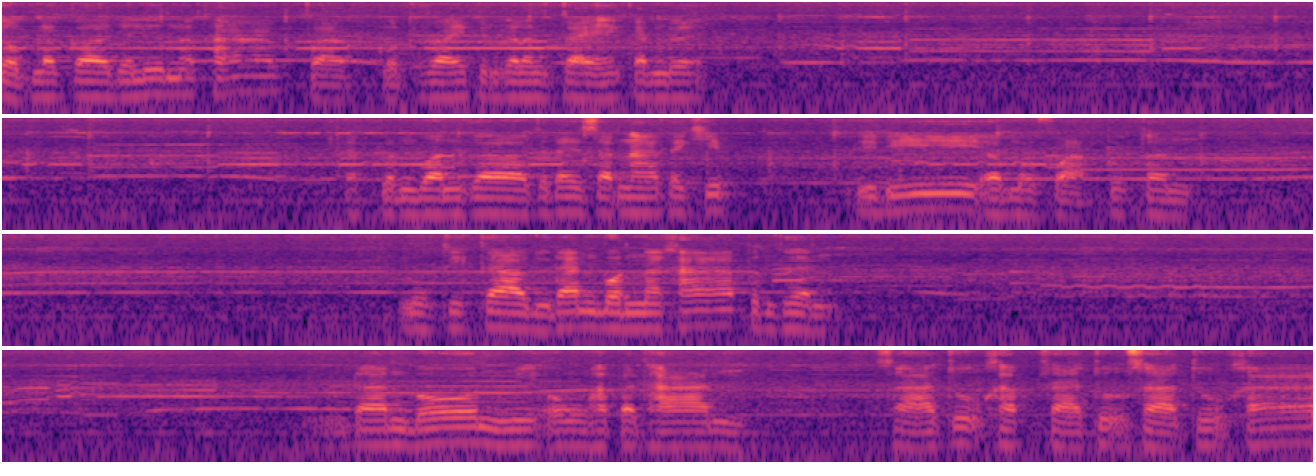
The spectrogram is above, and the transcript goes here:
จบแล้วก็อย่าลืมนะครับ ฝากกดไลค์เป็นกำลังใจให้กันด้วยแต่วันๆก็จะได้สรรหาแต่คลิป ดีๆเอามาฝากทุกท่านลูกที่เก้าอยู่ด้านบนนะครับเพื่อนๆ ด้านบนมีองค์พระประธาน สาธุครับสาธุสาธุครั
